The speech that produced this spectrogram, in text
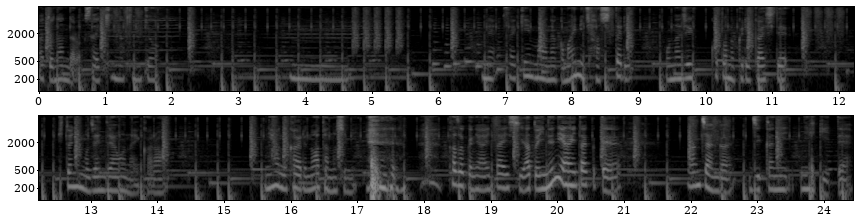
あとなんだろう最近の近況。毎日走ったり同じことの繰り返しで人にも全然会わないから日本に帰るのは楽しみ。家族に会いたいしあと犬に会いたくてワンちゃんが実家に2匹いて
